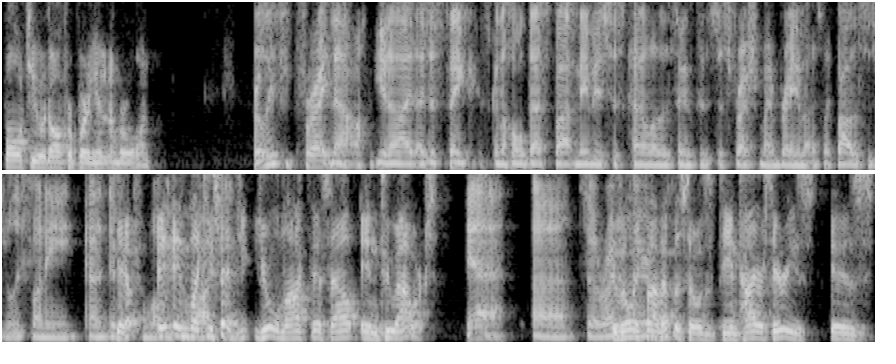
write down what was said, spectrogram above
fault you at all for putting it at number one. Or at least for right now, you know, I, I just think it's going to hold that spot. Maybe it's just kind of one of those things because it's just fresh in my brain. I was like, wow, this is really funny, kind of different Yep. from what And, and like you said, you- you'll knock this out in two hours. yeah. Uh, so right, Because only there five episodes. The entire series is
